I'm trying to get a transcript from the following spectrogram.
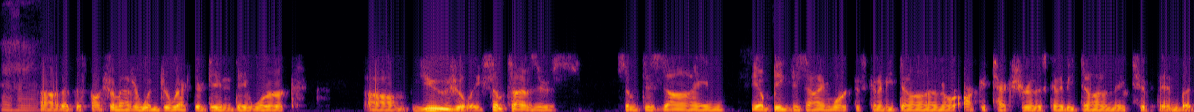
hmm Uh, that the functional manager wouldn't direct their day to day work. Um, usually, sometimes there's some design, you know, big design work that's going to be done or architecture that's going to be done, and they chip in. But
